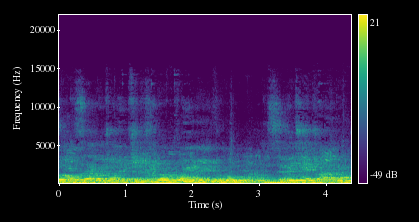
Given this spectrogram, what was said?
został zakończony przed chwilą pojedynku zwyciężaków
